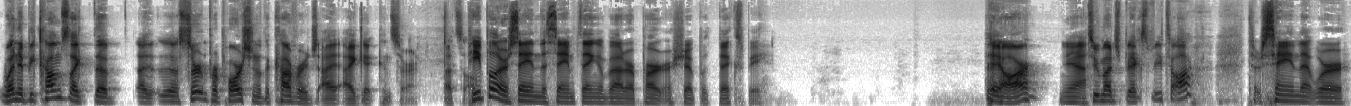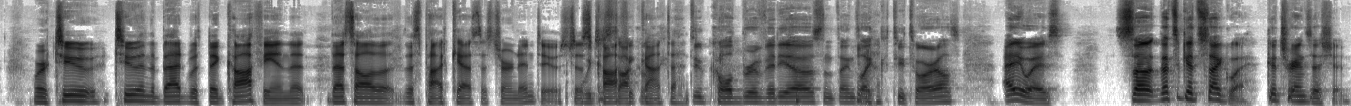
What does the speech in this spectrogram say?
when it becomes like the a, a certain proportion of the coverage, I, I get concerned. That's all. People are saying the same thing about our partnership with Bixby. they are Yeah, too much Bixby talk. they're saying that we're we're two two in the bed with big coffee, and that that's all this podcast has turned into. It's just, just coffee content. Do cold brew videos and things like tutorials. Anyways, so that's a good segue. Good transition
